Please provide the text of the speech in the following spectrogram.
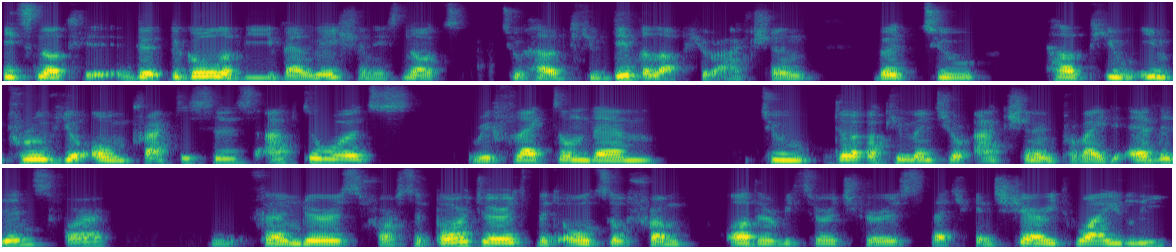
it's not the, the goal of the evaluation is not to help you develop your action, but to help you improve your own practices afterwards, reflect on them, to document your action and provide evidence for funders, for supporters, but also from other researchers that you can share it widely.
